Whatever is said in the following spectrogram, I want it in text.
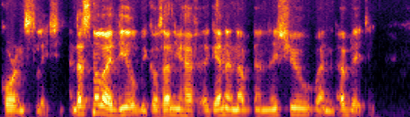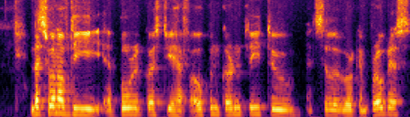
core installation. And that's not ideal because then you have again an, an issue when updating. And that's one of the uh, pull requests you have open currently to it's still a work in progress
